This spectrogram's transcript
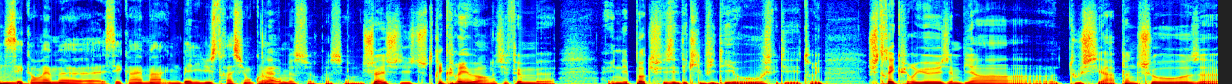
Mhm. c'est quand même, euh, c'est quand même un- une belle illustration. Quoi. Ouais, bien sûr, bien sûr. Je suis, je suis- je suis très curieux. hein. J'ai fait même, euh, à une époque, je faisais des clips vidéo, je fais des trucs. Je suis très curieux. J'aime bien toucher à plein de choses. euh,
